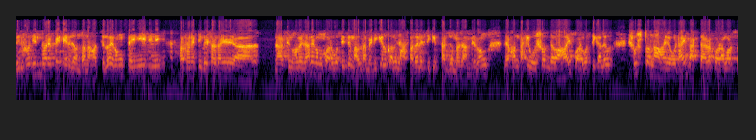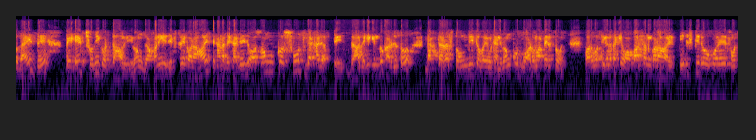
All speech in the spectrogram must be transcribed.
দীর্ঘদিন ধরে পেটের যন্ত্রণা হচ্ছিল এবং সেই নিয়ে তিনি প্রথমে একটি বেসরকারি নার্সিং হোমে যান এবং পরবর্তীতে মালদা মেডিকেল কলেজ হাসপাতালে চিকিৎসার জন্য যান এবং যখন তাকে ওষুধ দেওয়া হয়, পরবর্তীকালেও সুস্থ না হয়ে ওঠায়, ডাক্তাররা পরামর্শ দেয় যে পেটের ছবি করতে হবে এবং যখনই এক্স রে করা হয়, সেখানে দেখা যায় যে অসংখ্য সুচ দেখা যাচ্ছে, যা দেখে কিন্তু কার্যত ডাক্তাররা স্তম্ভিত হয়ে ওঠেন এবং খুব বড় মাপের সোচ। পরবর্তীকালে তাকে অপারেশন করা হয়। তিরিশটির উপরে সোচ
